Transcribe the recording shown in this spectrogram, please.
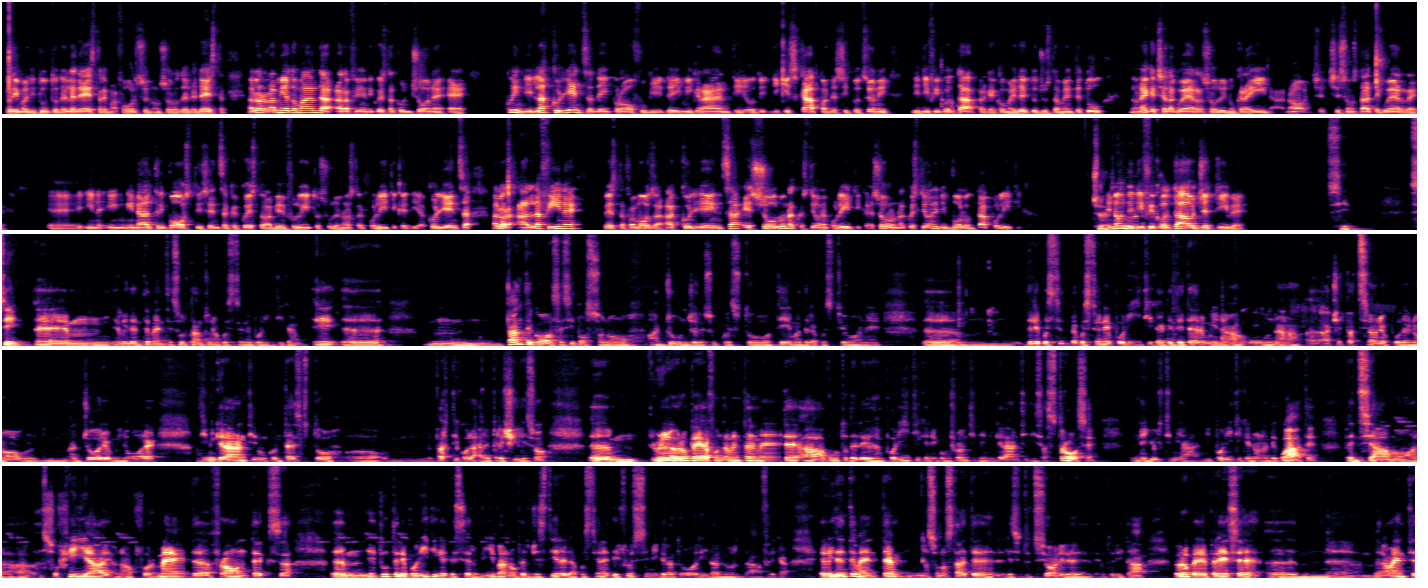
prima di tutto delle destre, ma forse non solo delle destre. Allora la mia domanda alla fine di questa concione è quindi l'accoglienza dei profughi, dei migranti o di, di, chi scappa da situazioni di difficoltà, perché come hai detto giustamente tu, non è che c'è la guerra solo in Ucraina, no? ci sono state guerre eh, in, in, in, altri posti senza che questo abbia influito sulle nostre politiche di accoglienza. Allora, alla fine questa famosa accoglienza è solo una questione politica, è solo una questione di volontà politica certo. e non di difficoltà oggettive. Sì, Sì, ehm, evidentemente è soltanto una questione politica e eh, mh, tante cose si possono aggiungere su questo tema della questione, ehm, quest- della questione politica che determina una uh, accettazione oppure no, maggiore o minore di migranti in un contesto uh, particolare, preciso. Um, L'Unione Europea fondamentalmente ha avuto delle politiche nei confronti dei migranti disastrose negli ultimi anni, politiche non adeguate. Pensiamo a Sofia, a Formed, Frontex ehm, e tutte le politiche che servivano per gestire la questione dei flussi migratori dal Nord Africa. Evidentemente sono state le istituzioni, le, le autorità europee prese ehm, veramente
